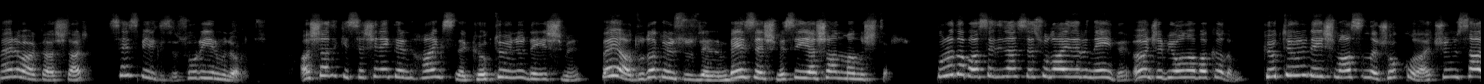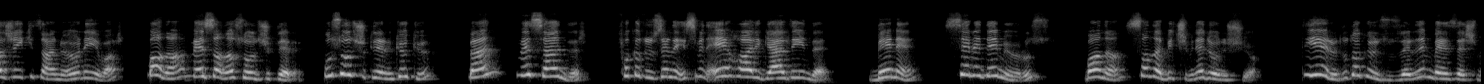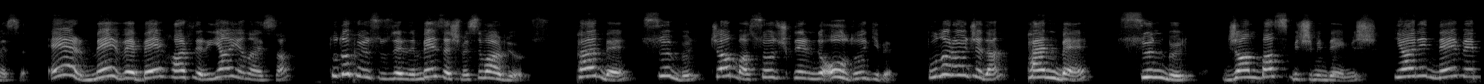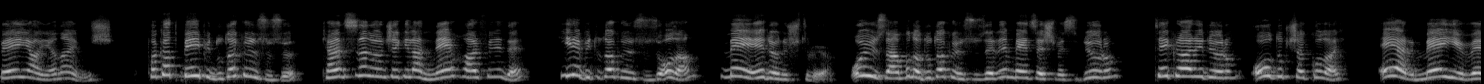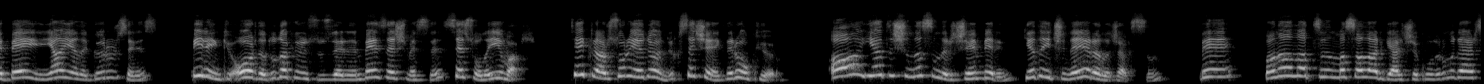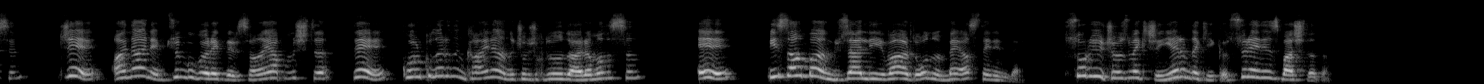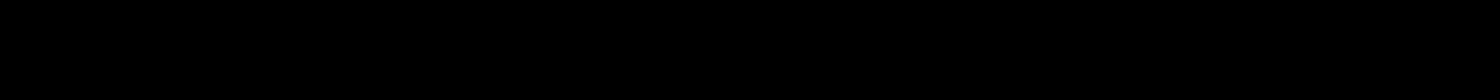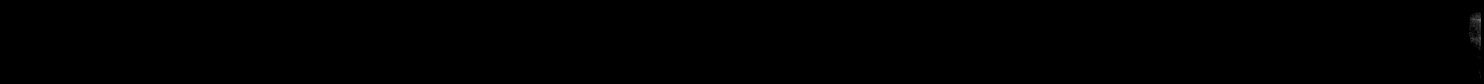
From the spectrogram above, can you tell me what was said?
Merhaba arkadaşlar. Ses bilgisi soru 24. Aşağıdaki seçeneklerin hangisinde kökte ünlü değişimi veya dudak ünsüzlerinin benzeşmesi yaşanmamıştır? Burada bahsedilen ses olayları neydi? Önce bir ona bakalım. Kökte ünlü değişimi aslında çok kolay çünkü sadece iki tane örneği var. Bana ve sana sözcükleri. Bu sözcüklerin kökü ben ve sendir. Fakat üzerine ismin e hali geldiğinde bene, sene demiyoruz. Bana, sana biçimine dönüşüyor. Diğeri dudak ünsüzlerinin benzeşmesi. Eğer M ve B harfleri yan yanaysa dudak ünsüzlerinin benzeşmesi var diyoruz. Pembe, sümbül, cambaz sözcüklerinde olduğu gibi. Bunlar önceden pembe, sünbül, canbaz biçimindeymiş. Yani N ve B yan yanaymış. Fakat B bir dudak ünsüzü, kendisinden önce gelen N harfini de yine bir dudak ünsüzü olan M'ye dönüştürüyor. O yüzden buna dudak ünsüzlerinin benzeşmesi diyorum. Tekrar ediyorum oldukça kolay. Eğer M'yi ve B'yi yan yana görürseniz bilin ki orada dudak ünsüzlerinin benzeşmesi ses olayı var. Tekrar soruya döndük seçenekleri okuyorum. A ya dışında sınır çemberin ya da içinde yer alacaksın. B bana anlattığın masallar gerçek olur mu dersin? C anneannem tüm bu börekleri sana yapmıştı. D korkularının kaynağını çocukluğunda aramalısın. E bir zambağın güzelliği vardı onun beyaz teninde. Soruyu çözmek için yarım dakika süreniz başladı.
